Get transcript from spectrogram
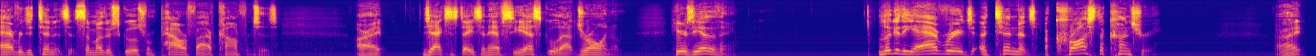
average attendance at some other schools from Power Five conferences. All right, Jackson State's an FCS school outdrawing them. Here's the other thing. Look at the average attendance across the country. All right,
